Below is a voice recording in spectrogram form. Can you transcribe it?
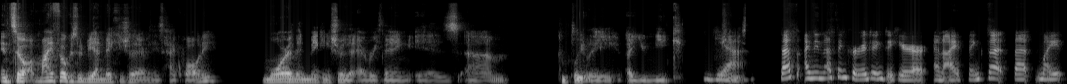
And so my focus would be on making sure that everything's high quality more than making sure that everything is um, completely a unique Yeah. piece. That's I mean, that's encouraging to hear, and I think that that might,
